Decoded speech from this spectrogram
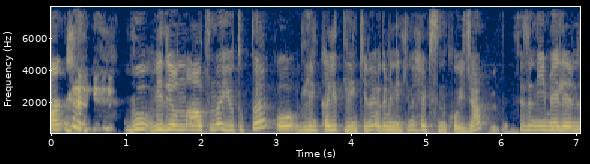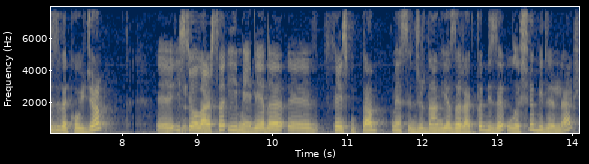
Ben bu videonun altına YouTube'da o link kayıt linkini, ödeme linkini hepsini koyacağım. Sizin e-maillerinizi de koyacağım. Ee, istiyorlarsa e-mail ya da e, Facebook'tan, Messenger'dan yazarak da bize ulaşabilirler.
